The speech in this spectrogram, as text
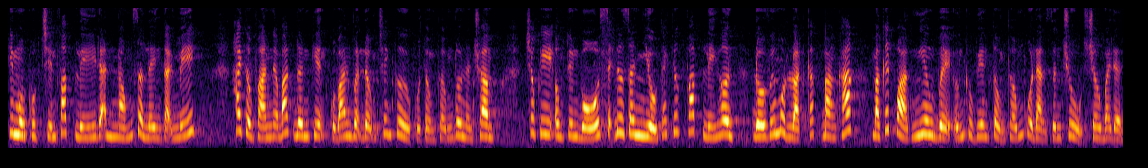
thì một cuộc chiến pháp lý đã nóng dần lên tại Mỹ. Hai thẩm phán đã bác đơn kiện của ban vận động tranh cử của Tổng thống Donald Trump, trong khi ông tuyên bố sẽ đưa ra nhiều thách thức pháp lý hơn đối với một loạt các bang khác mà kết quả nghiêng về ứng cử viên Tổng thống của Đảng Dân Chủ Joe Biden.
